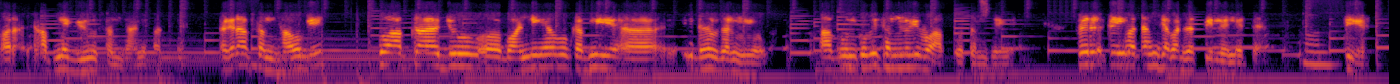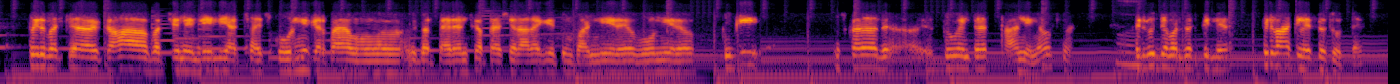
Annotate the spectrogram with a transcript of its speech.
और अपने व्यू समझाने पड़ते हैं। अगर आप समझाओगे तो आपका जो बॉन्डिंग है वो कभी इधर उधर नहीं होगा। आप उनको भी समझोगे वो आपको समझेंगे। फिर कई बार हम ज़बरदस्ती ले लेते हैं। हम्म। ठीक है? फिर बच्चे कहा बच्चे ने ले लिया अच्छा स्कोर नहीं कर पाया वो इधर पेरेंट्स का प्रेशर आ रहा है कि तुम पढ़ नहीं रहे हो वो नहीं रहे हो क्योंकि उसका तो इंटरेस्ट था नहीं ना उसमें हाँ। फिर वो ज़बरदस्ती ले फिर वहाँ क्लेसेस होते हैं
